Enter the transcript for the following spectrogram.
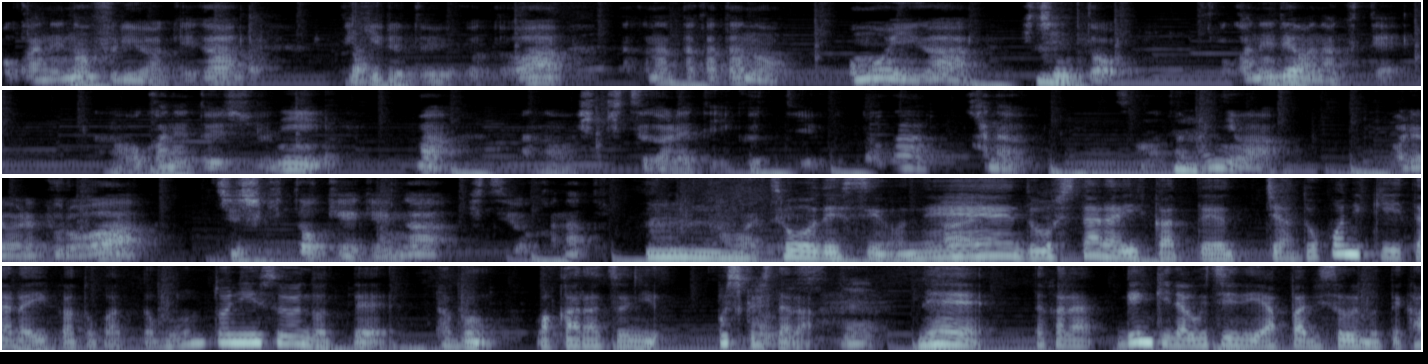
お金の振り分けができるということは、亡くなった方の思いがきちんとお金ではなくて、お金と一緒に、まあ、あの、引き継がれていくっていうことが叶う。そのためには、我々プロは知識と経験が必要かなと考えています。そうですよね、はい、どうしたらいいかって、じゃあどこに聞いたらいいかとかって本当にそういうのって多分分からずに、もしかしたらねねだから元気なうちにやっぱりそういうのって考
